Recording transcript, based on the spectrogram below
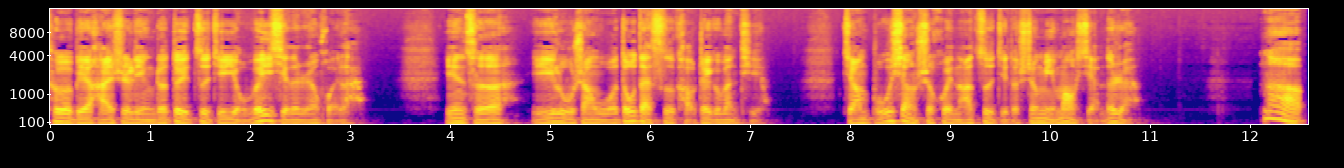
特别还是领着对自己有威胁的人回来。因此，一路上我都在思考这个问题：蒋不像是会拿自己的生命冒险的人。那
